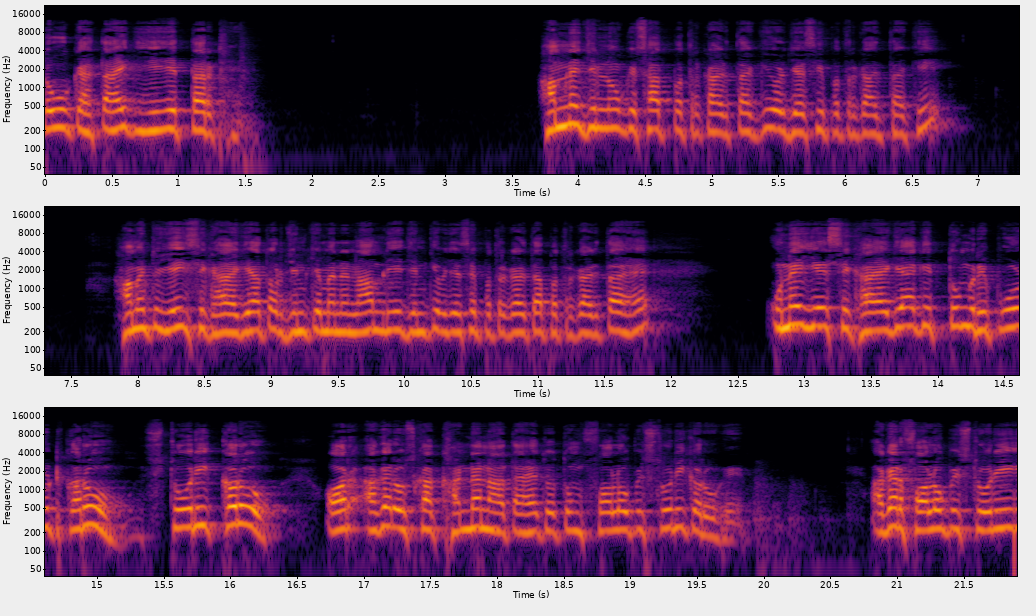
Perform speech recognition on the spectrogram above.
तो वो कहता है कि ये ये तर्क हैं। हमने जिन लोगों के साथ पत्रकारिता की और जैसी पत्रकारिता की, हमें तो यही सिखाया गया था और जिनके मैंने नाम लिए, जिनकी वजह से पत्रकारिता पत्रकारिता है, उन्हें यह सिखाया गया कि तुम रिपोर्ट करो, स्टोरी करो और अगर उसका खंडन आता है तो तुम फॉलोअप स्टोरी करोगे। अगर फॉलोअप स्टोरी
